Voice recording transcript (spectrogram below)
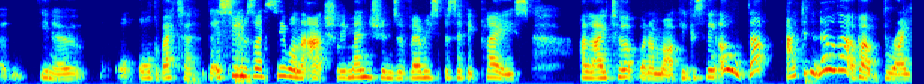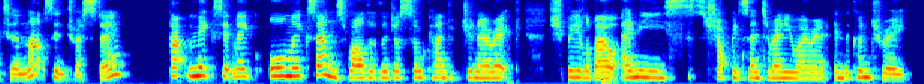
uh, you know all, all the better. As soon as i see one that actually mentions a very specific place i light up when i'm marking because I think oh that i didn't know that about brighton. That's interesting that makes it make all make sense rather than just some kind of generic spiel about any shopping center anywhere in the country.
